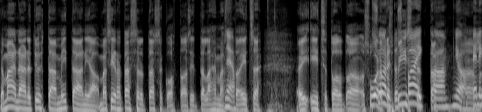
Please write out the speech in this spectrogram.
Ja mä en näe nyt yhtään mitään ja mä siirrän tässä nyt tässä kohtaa sitten lähemmäs Joo. tätä itse, itse tuota, uh, suorituspistettä. Suorituspaikkaa. Joo, Ää, eli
